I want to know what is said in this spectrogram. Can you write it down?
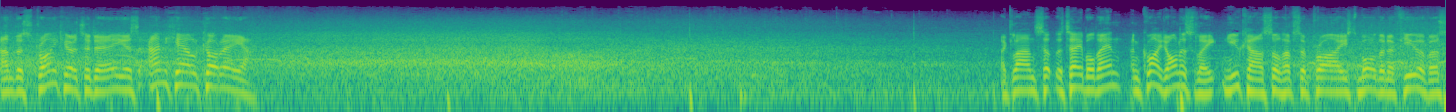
And the striker today is Angel Correa. A glance at the table then, and quite honestly, Newcastle have surprised more than a few of us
